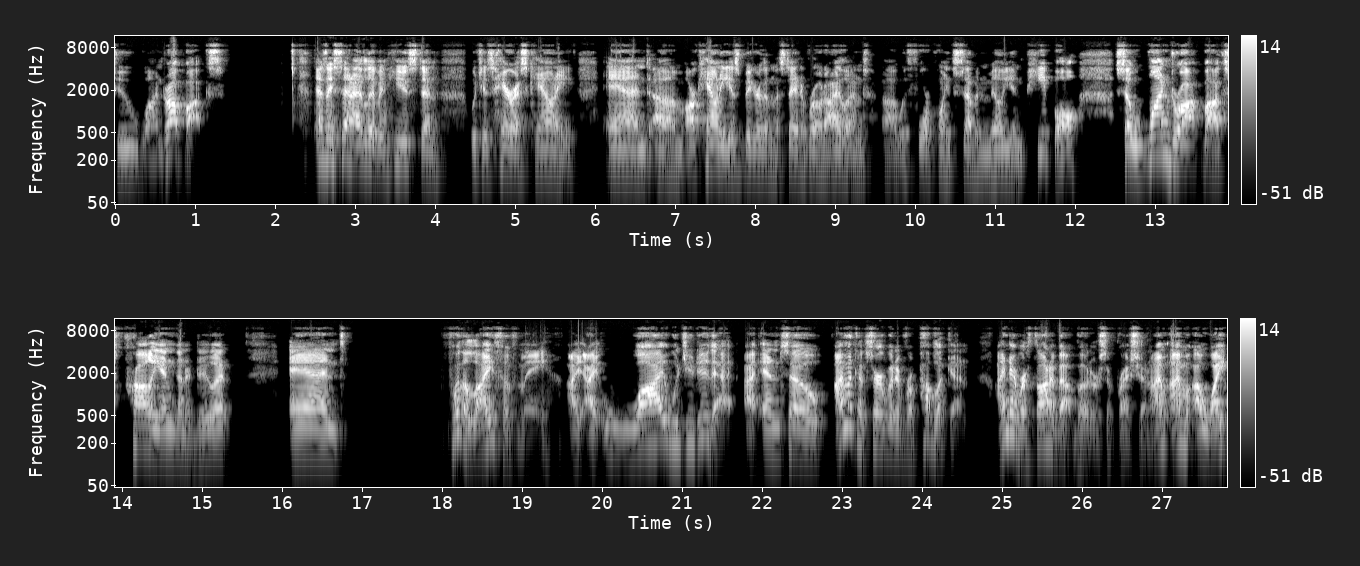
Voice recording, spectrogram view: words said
to one drop box. As I said, I live in Houston, which is Harris County, and um, our county is bigger than the state of Rhode Island uh, with 4.7 million people. So one drop box probably isn't going to do it. And for the life of me, I, I why would you do that? I, and so I'm a conservative Republican. I never thought about voter suppression. I'm I'm a white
